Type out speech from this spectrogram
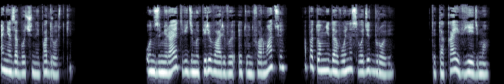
а не озабоченные подростки. Он замирает, видимо, переваривая эту информацию, а потом недовольно сводит брови. «Ты такая ведьма!»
